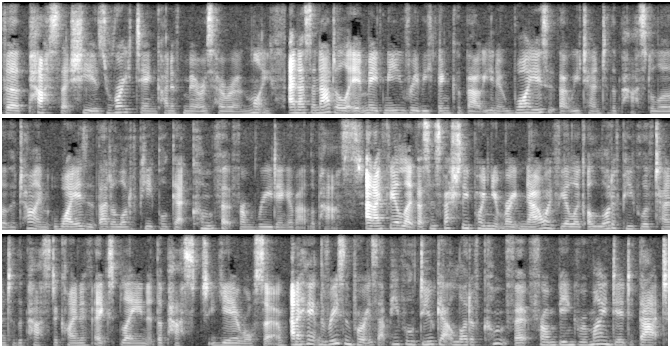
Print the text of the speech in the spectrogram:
the past that she is writing kind of mirrors her own life. And as an adult, it made me really think about, you know, why is it that we turn to the past a lot of the time? Why is it that a lot of people get comfort from reading about the past? And I feel like that's especially poignant right now. I feel like a lot of people have turned to the past to kind of explain the past year or so. And I think the reason for it is that people do get a lot of comfort from being reminded that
